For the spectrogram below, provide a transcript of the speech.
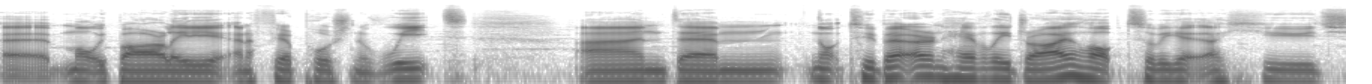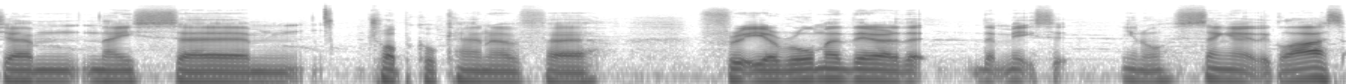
uh, malty barley and a fair portion of wheat. And um, not too bitter and heavily dry hopped, so we get a huge, um, nice um, tropical kind of uh, fruity aroma there that, that makes it, you know, sing out the glass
